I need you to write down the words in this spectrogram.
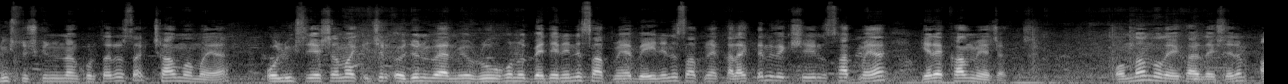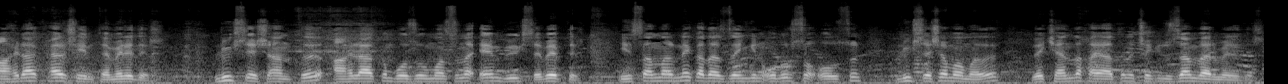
lüks düşkünlüğünden kurtarırsak çalmamaya, o lüksü yaşamak için ödün vermiyor, ruhunu, bedenini satmaya, beynini satmaya, karakterini ve kişiliğini satmaya gerek kalmayacaktır. Ondan dolayı kardeşlerim ahlak her şeyin temelidir. Lüks yaşantı ahlakın bozulmasına en büyük sebeptir. İnsanlar ne kadar zengin olursa olsun lüks yaşamamalı ve kendi hayatını çeki düzen vermelidir.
